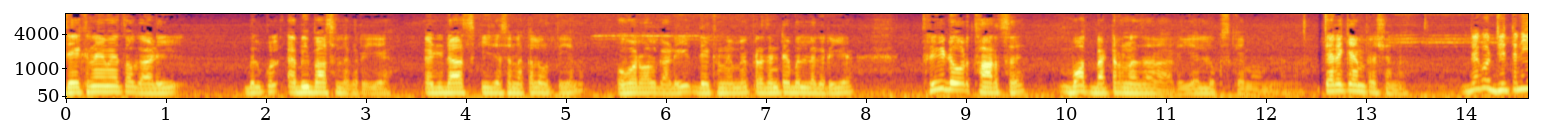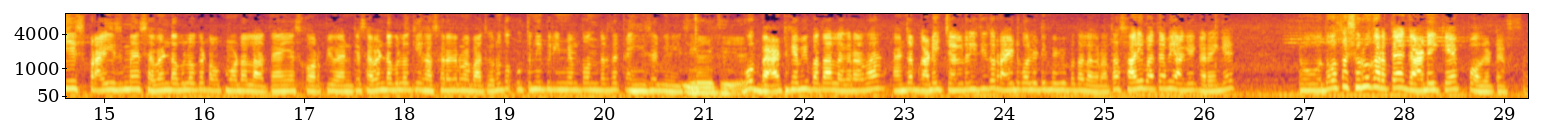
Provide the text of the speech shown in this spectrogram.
देखने में तो गाड़ी बिल्कुल एबीबास लग रही है। एडिडास की जैसे नकल होती है ना ओवरऑल गाड़ी देखने में प्रेजेंटेबल लग रही है। थ्री डोर थार से बहुत बेटर नज़र आ रही है लुक्स के मामले में। तेरे क्या इंप्रेशन है? देखो जितनी इस प्राइस में सेवन डबलो के टॉप मॉडल आते हैं या स्कॉर्पियो एन के सेवन डबलो की खासकर अगर मैं बात करूँ तो उतनी प्रीमियम तो अंदर से कहीं से भी नहीं थी। नहीं थी वो बैठ के भी पता लग रहा था एंड जब गाड़ी चल रही थी तो राइड क्वालिटी में भी पता लग रहा था। सारी बातें अभी आगे करेंगे। तो दोस्तों शुरू करते हैं गाड़ी के पॉजिटिव से।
